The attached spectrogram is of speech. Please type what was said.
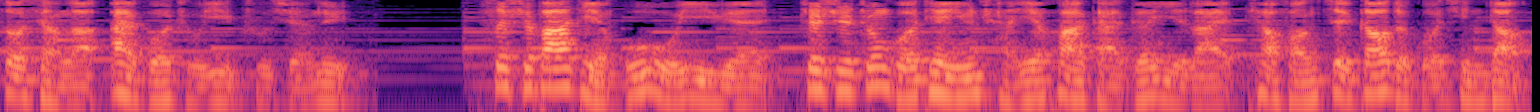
奏响了爱国主义主旋律。四十八点五五亿元，这是中国电影产业化改革以来票房最高的国庆档。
